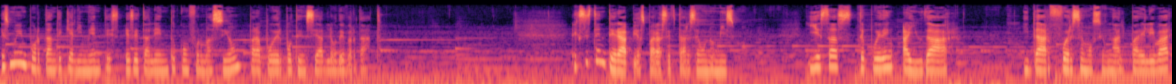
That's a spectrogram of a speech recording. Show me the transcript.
es muy importante que alimentes ese talento con formación para poder potenciarlo de verdad. Existen terapias para aceptarse a uno mismo y esas te pueden ayudar y dar fuerza emocional para elevar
